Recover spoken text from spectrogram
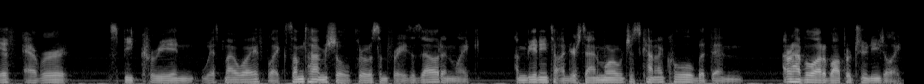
if ever, speak Korean with my wife. Like sometimes she'll throw some phrases out and like I'm beginning to understand more, which is kind of cool. But then I don't have a lot of opportunity to like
